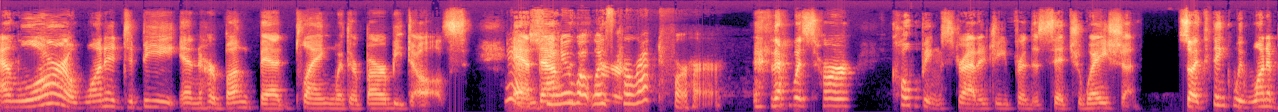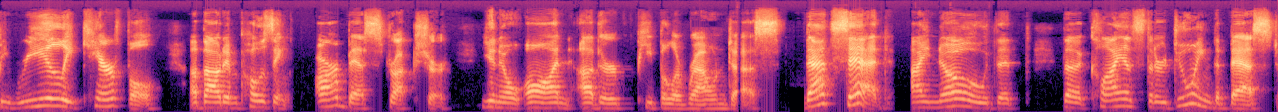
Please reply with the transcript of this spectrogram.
and Laura wanted to be in her bunk bed playing with her Barbie dolls. Yeah, and she knew was what was her, correct for her. That was her coping strategy for the situation. So I think we want to be really careful about imposing our best structure, you know, on other people around us. That said, I know that the clients that are doing the best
